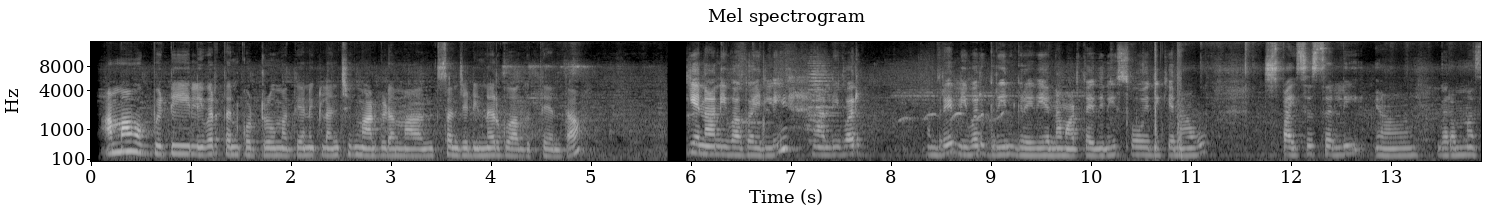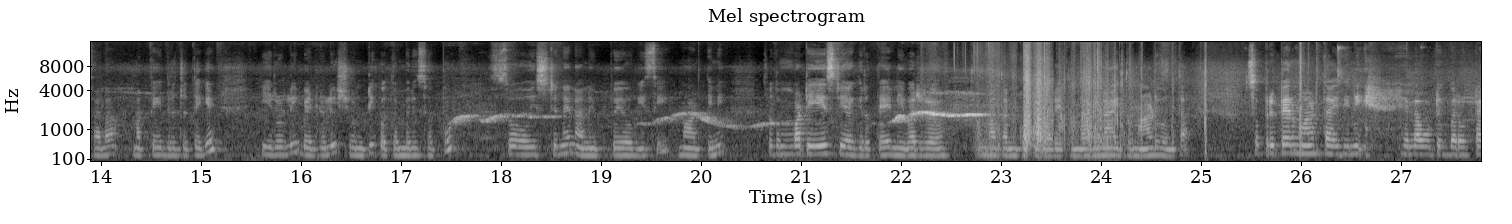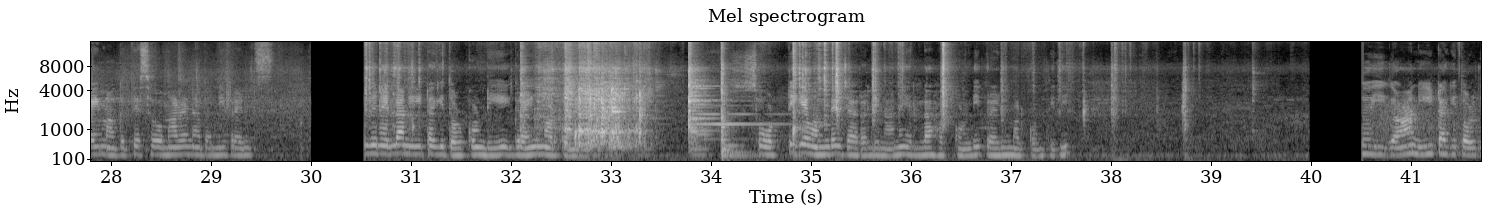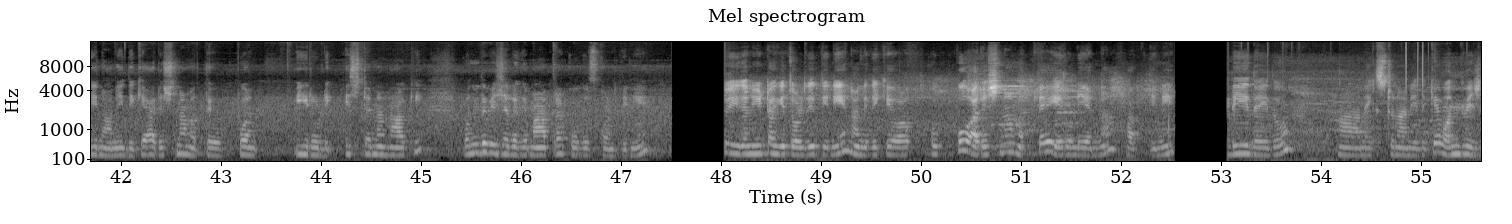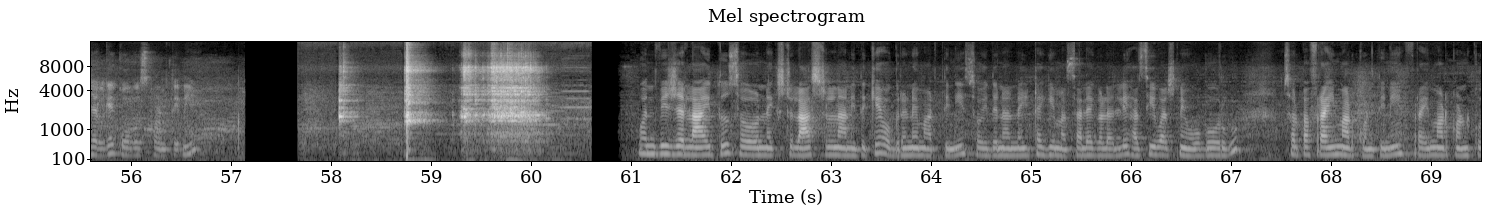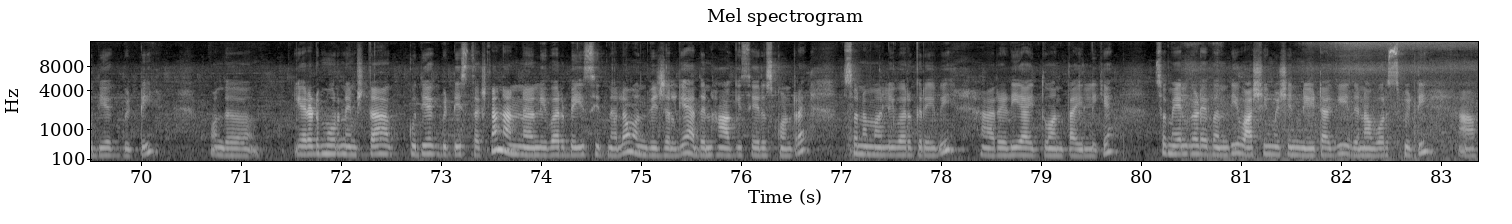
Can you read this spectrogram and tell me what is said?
ಅಮ್ಮ ಹೋಗ್ಬಿಟ್ಟು ಲಿವರ್ ತಂದು ಕೊಟ್ಟರು ಮಧ್ಯಾಹ್ನಕ್ಕೆ ಲಂಚಿಗೆ ಮಾಡಿಬಿಡಮ್ಮ. ಸಂಜೆ ಡಿನ್ನರ್ಗೂ ಆಗುತ್ತೆ ಅಂತ. ಹೀಗೆ ನಾನು ಇವಾಗ ಇಲ್ಲಿ ಲಿವರ್ ಅಂದರೆ ಲಿವರ್ ಗ್ರೀನ್ ಗ್ರೇವಿಯನ್ನು ಮಾಡ್ತಾಯಿದ್ದೀನಿ ಸೊ ಇದಕ್ಕೆ ನಾವು ಸ್ಪೈಸಸ್ಸಲ್ಲಿ ಗರಂ ಮಸಾಲ ಮತ್ತು ಇದ್ರ ಜೊತೆಗೆ ಈರುಳ್ಳಿ, ಬೆಳ್ಳುಳ್ಳಿ, ಶುಂಠಿ, ಕೊತ್ತಂಬರಿ ಸೊಪ್ಪು. ಸೊ ಇಷ್ಟನ್ನೇ ನಾನು ಉಪಯೋಗಿಸಿ ಮಾಡ್ತೀನಿ. ಸೊ ತುಂಬ ಟೇಸ್ಟಿಯಾಗಿರುತ್ತೆ ಲಿವರ್ ತುಂಬ ತಂದುಕೊಟ್ಟಿದ್ದಾರೆ. ತುಂಬ ದಿನ ಆಯಿತು ಮಾಡು ಅಂತ. ಸೊ ಪ್ರಿಪೇರ್ ಮಾಡ್ತಾ ಇದ್ದೀನಿ. ಎಲ್ಲ ಊಟಕ್ಕೆ ಬರೋ ಟೈಮ್ ಆಗುತ್ತೆ. ಸೊ ಮಾಡೋಣ ಬನ್ನಿ ಫ್ರೆಂಡ್ಸ್ ಇದನ್ನೆಲ್ಲ ನೀಟಾಗಿ ತೊಳ್ಕೊಂಡು ಗ್ರೈಂಡ್ ಮಾಡ್ಕೊಂಡು. ಸೊ ಒಟ್ಟಿಗೆ ಒಂದೇ ಜಾರಲ್ಲಿ ನಾನೇ ಎಲ್ಲ ಹಾಕ್ಕೊಂಡು ಗ್ರೈಂಡ್ ಮಾಡ್ಕೊತೀನಿ. ಈಗ ನೀಟಾಗಿ ತೊಳೆದು ನಾನು ಇದಕ್ಕೆ ಅರಿಶಿನ ಮತ್ತು ಉಪ್ಪು, ಈರುಳ್ಳಿ ಇಷ್ಟನ್ನು ಹಾಕಿ ಒಂದು ವಿಷಲಿಗೆ ಮಾತ್ರ ಕೂಗಿಸ್ಕೊಳ್ತೀನಿ. ಈಗ ನೀಟಾಗಿ ತೊಳೆದಿದ್ದೀನಿ. ನಾನು ಇದಕ್ಕೆ ಉಪ್ಪು, ಅರಿಶಿನ ಮತ್ತು ಈರುಳ್ಳಿಯನ್ನು ಹಾಕ್ತೀನಿ. ರೆಡಿ ಇದೆ ಇದು. ನೆಕ್ಸ್ಟ್ ನಾನು ಇದಕ್ಕೆ ಒಂದು ವಿಷಲ್ಗೆ ಕೂಗಿಸ್ಕೊಳ್ತೀನಿ. ಒಂದು ವಿಷಲ್ ಆಯಿತು. ಸೊ ನೆಕ್ಸ್ಟ್ ಲಾಸ್ಟಲ್ಲಿ ನಾನು ಇದಕ್ಕೆ ಒಗ್ಗರಣೆ ಮಾಡ್ತೀನಿ. ಸೊ ಇದನ್ನು ನೀಟಾಗಿ ಮಸಾಲೆಗಳಲ್ಲಿ ಹಸಿ ವಾಸನೆ ಹೋಗೋವರೆಗೂ ಸ್ವಲ್ಪ ಫ್ರೈ ಮಾಡ್ಕೊತೀನಿ ಫ್ರೈ ಮಾಡ್ಕೊಂಡು ಕುದಿಯೋಕ್ಕೆ ಬಿಟ್ಟು. ಒಂದು ಎರಡು ಮೂರು ನಿಮಿಷ ಕುದಿಯೋಕ್ಕೆ ಬಿಟ್ಟಿದ ತಕ್ಷಣ ನಾನು ಲಿವರ್ ಬೇಯಿಸಿದ್ನಲ್ಲ ಒಂದು ವಿಜಲ್ಗೆ ಅದನ್ನು ಹಾಕಿ ಸೇರಿಸ್ಕೊಂಡ್ರೆ. ಸೊ ನಮ್ಮ ಲಿವರ್ ಗ್ರೇವಿ ರೆಡಿ ಆಯಿತು ಅಂತ ಇಲ್ಲಿಗೆ. ಸೊ ಮೇಲ್ಗಡೆ ಬಂದು ವಾಷಿಂಗ್ ಮಿಷಿನ್ ನೀಟಾಗಿ ಇದನ್ನು ಒರೆಸ್ಬಿಟ್ಟು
